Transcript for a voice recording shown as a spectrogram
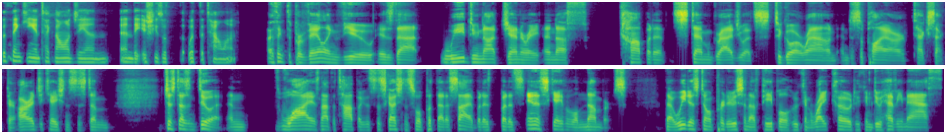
the thinking in technology and, and the issues with, with the talent. I think the prevailing view is that we do not generate enough competent STEM graduates to go around and to supply our tech sector. Our education system just doesn't do it. And why is not the topic of this discussion, so we'll put that aside. But it's, but it's inescapable numbers that we just don't produce enough people who can write code, who can do heavy math,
